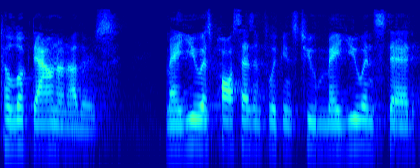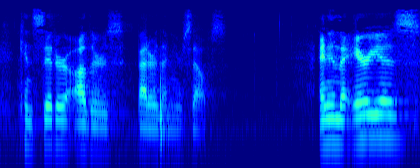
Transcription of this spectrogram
to look down on others, may you, as Paul says in Philippians 2, may you instead consider others better than yourselves. And in the areas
